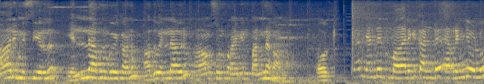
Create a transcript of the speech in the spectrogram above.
ആരും മിസ് ചെയ്യരുത്. എല്ലാവരും പോയി കാണും. അതും എല്ലാവരും ആമസോൺ പ്രൈമിൽ തന്നെ കാണണം ഓക്കെ. ഞാൻ മാലിക കണ്ട് ഇറങ്ങിയുള്ളൂ.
